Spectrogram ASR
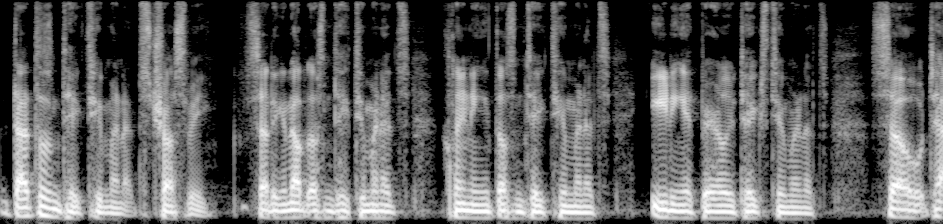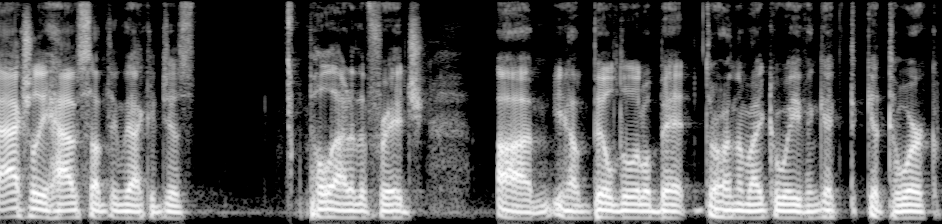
that doesn't take two minutes. Trust me. Setting it up doesn't take two minutes. Cleaning it doesn't take two minutes. Eating it barely takes two minutes. So to actually have something that I could just pull out of the fridge, um, you know, build a little bit, throw in the microwave, and get get to work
